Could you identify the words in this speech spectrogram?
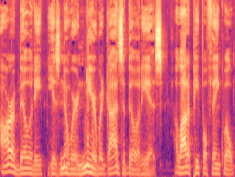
our ability is nowhere near what God's ability is. A lot of people think, well,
